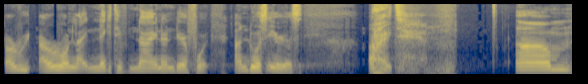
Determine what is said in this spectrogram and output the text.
are, are around like negative 9 and therefore, and those areas. All right. Um,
